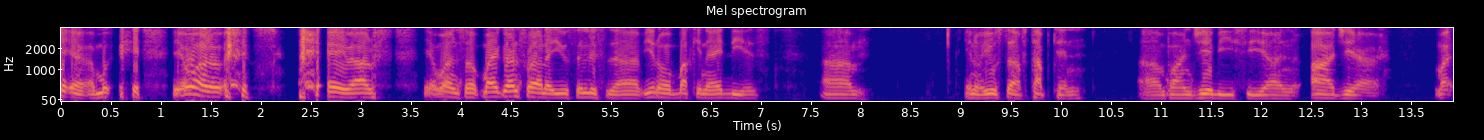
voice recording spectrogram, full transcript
yeah, you want hey well, yeah man. So my grandfather used to listen, uh, you know, back in um, you know, he used to have top ten um, on JBC and RJR. My,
